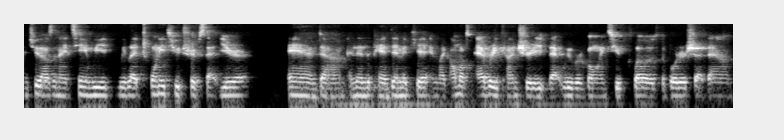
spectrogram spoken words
in 2019 we we led 22 trips that year, and um, and then the pandemic hit, and like almost every country that we were going to close, the border shut down,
